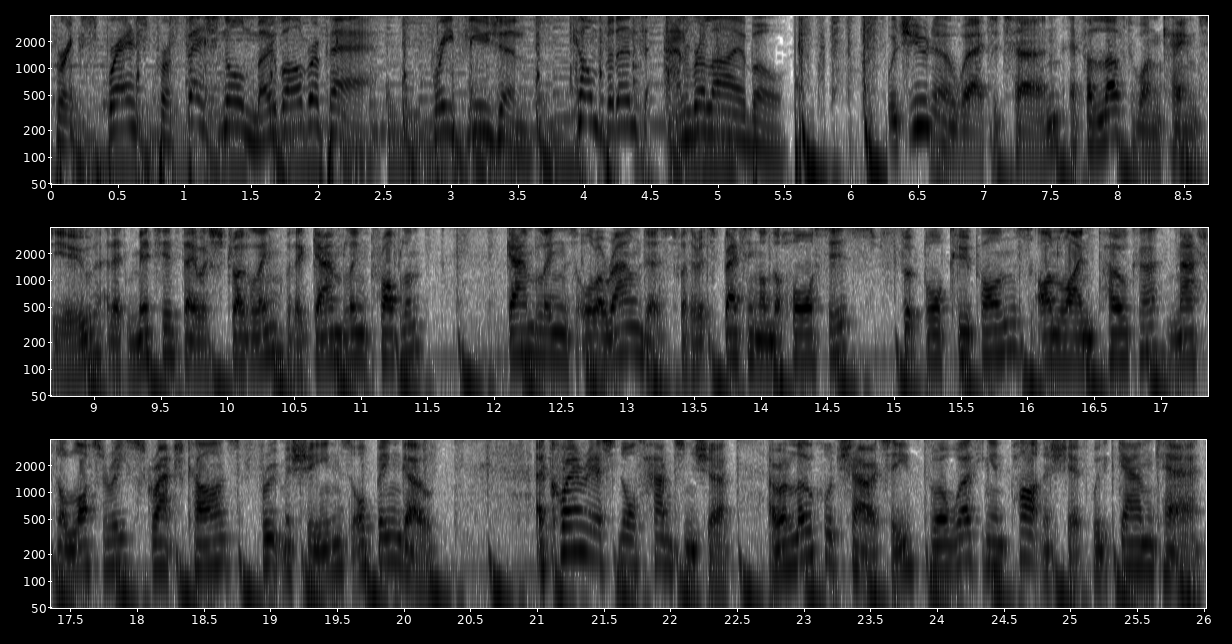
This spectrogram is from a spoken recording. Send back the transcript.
for express professional mobile repair. Free Fusion, confident and reliable. Would you know where to turn if a loved one came to you and admitted they were struggling with a gambling problem? Gambling's all around us, whether it's betting on the horses, football coupons, online poker, national lottery, scratch cards, fruit machines, or bingo. Aquarius Northamptonshire are a local charity who are working in partnership with GamCare.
